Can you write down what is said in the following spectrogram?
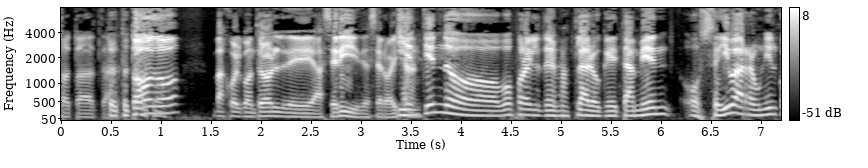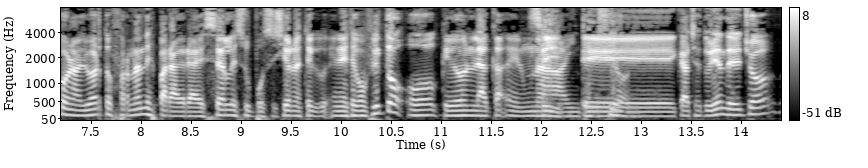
todo, todo, bajo el control de Azerí, de Y Azerbaiyán. entiendo, vos por ahí lo tenés más claro, que también o se iba a reunir con Alberto Fernández para agradecerle su posición en este, en este conflicto o quedó en, la, en una Sí, intención. eh, Cachaturian, de hecho,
